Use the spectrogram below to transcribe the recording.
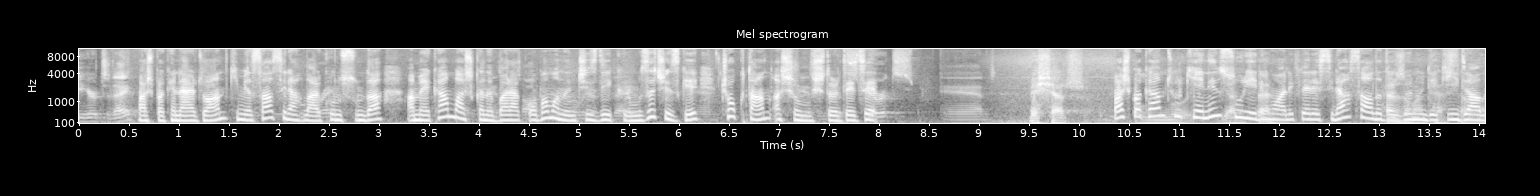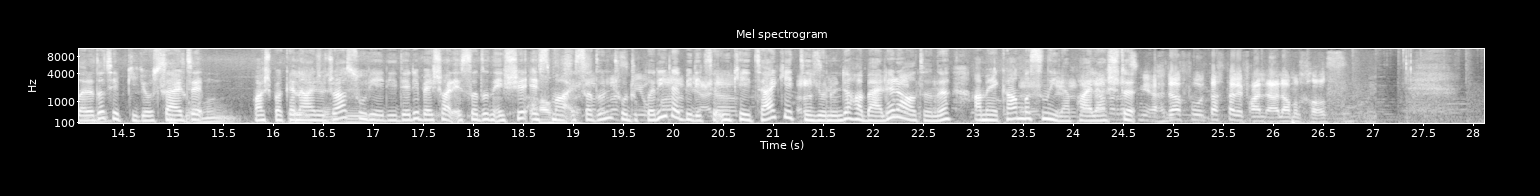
Başbakan Erdoğan kimyasal silahlar konusunda Amerikan Başkanı Barack Obama'nın çizdiği kırmızı çizgi çoktan aşılmıştır dedi. Beşer Başbakan Türkiye'nin Suriyeli muhaliflere silah sağladığı yönündeki iddialara da tepki gösterdi. Başbakan ayrıca Suriye lideri Beşar Esad'ın eşi Esma Esad'ın çocuklarıyla birlikte ülkeyi terk ettiği yönünde haberler aldığını Amerikan basınıyla paylaştı.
